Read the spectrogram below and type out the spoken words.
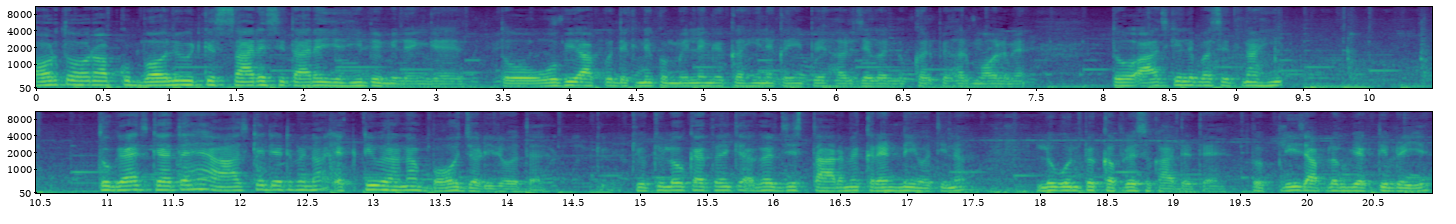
और तो और आपको बॉलीवुड के सारे सितारे यहीं पे मिलेंगे। तो वो भी आपको देखने को मिलेंगे कहीं ना कहीं पे, हर जगह नुक्कर पे, हर मॉल में। तो आज के लिए बस इतना ही। तो गैस कहते हैं आज के डेट में ना एक्टिव रहना बहुत ज़रूरी होता है। क्योंकि लोग कहते हैं कि अगर जिस तार में करंट नहीं होती ना, लोग उन पर कपड़े सुखा देते हैं। तो प्लीज़ आप लोग भी एक्टिव रहिए।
